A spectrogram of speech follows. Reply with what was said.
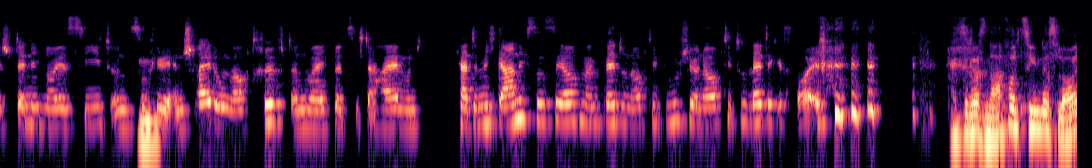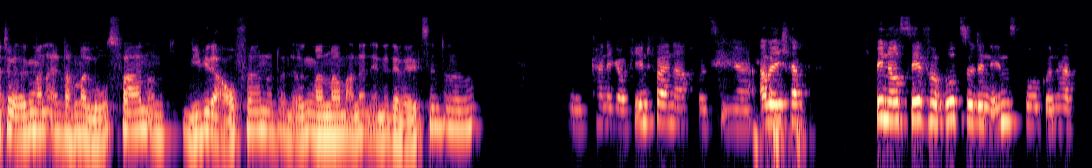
ständig Neues sieht und so mhm. viele Entscheidungen auch trifft, dann war ich plötzlich daheim und ich hatte mich gar nicht so sehr auf mein Bett und auf die Dusche und auf die Toilette gefreut. Kannst du das nachvollziehen, dass Leute irgendwann einfach mal losfahren und nie wieder aufhören und dann irgendwann mal am anderen Ende der Welt sind oder so? Kann ich auf jeden Fall nachvollziehen, ja. Aber ich habe ich bin auch sehr verwurzelt in Innsbruck und habe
